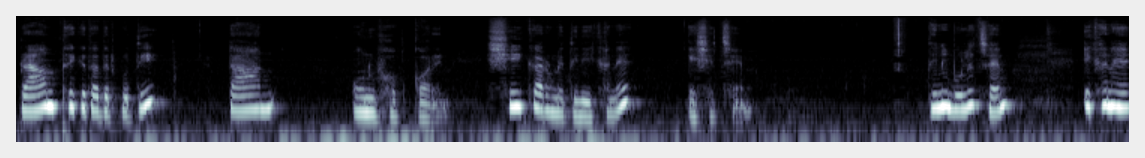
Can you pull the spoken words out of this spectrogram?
প্রাণ থেকে তাদের প্রতি টান অনুভব করেন। সেই কারণে তিনি এখানে এসেছেন। তিনি বলেছেন, এখানে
